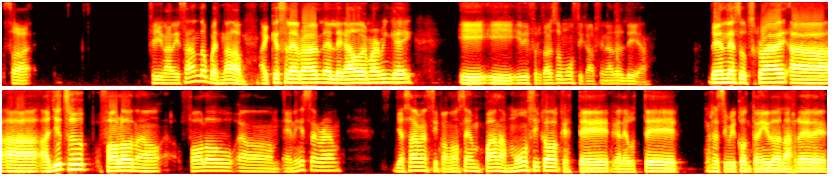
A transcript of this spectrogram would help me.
so, finalizando, pues nada, hay que celebrar el legado de Marvin Gaye y, disfrutar su música al final del día. Denle subscribe a, a, a YouTube, follow, uh, follow um, en Instagram. Ya saben, si conocen panas músicos que, esté, que les guste recibir contenido en las redes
